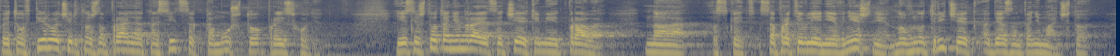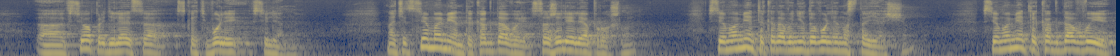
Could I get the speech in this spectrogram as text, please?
Поэтому в первую очередь нужно правильно относиться к тому, что происходит. Если что-то не нравится, человек имеет право на, так сказать, сопротивление внешнее, но внутри человек обязан понимать, что э, все определяется, так сказать, волей Вселенной. Значит, все моменты, когда вы сожалели о прошлом, все моменты, когда вы недовольны настоящим, все моменты, когда вы,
